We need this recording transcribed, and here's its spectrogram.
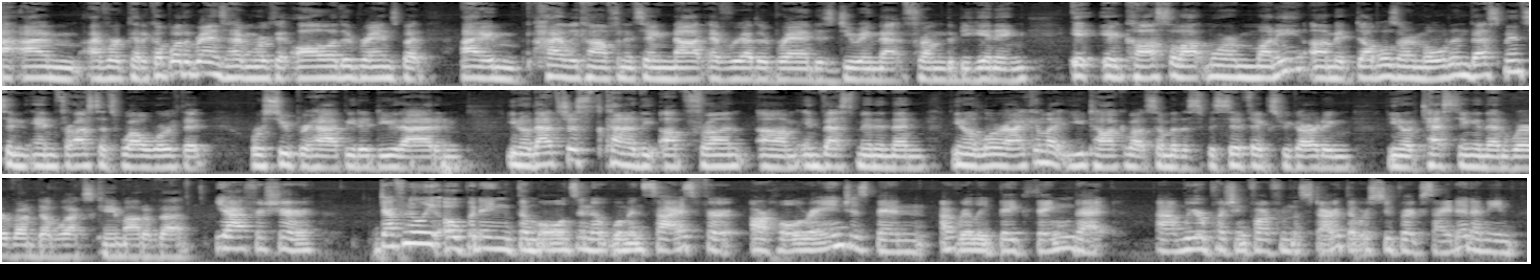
I, I'm I've worked at a couple other brands. I haven't worked at all other brands, but I'm highly confident saying not every other brand is doing that from the beginning. It, it costs a lot more money. Um, it doubles our mold investments, and, and for us, that's well worth it. We're super happy to do that, and you know that's just kind of the upfront um, investment. And then you know, Laura, I can let you talk about some of the specifics regarding you know testing, and then where Run Double X came out of that. Yeah, for sure. Definitely opening the molds in a woman's size for our whole range has been a really big thing that um, we were pushing for from the start. That we're super excited. I mean,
